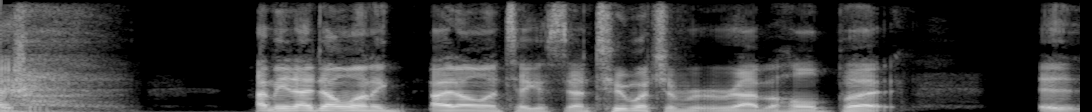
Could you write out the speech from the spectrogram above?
inflation. I mean, I don't want to. I don't want to take us down too much of a rabbit hole, but it,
